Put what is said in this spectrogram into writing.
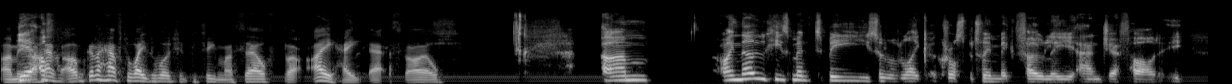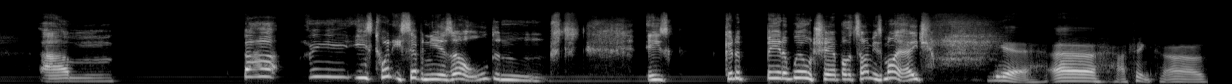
I mean, yeah, I have, I'm going to have to wait to watch it to see myself, but I hate that style. Um, I know he's meant to be sort of like a cross between Mick Foley and Jeff Hardy, um, but he's 27 years old and he's going to be in a wheelchair by the time he's my age. Yeah, uh, I think uh, I was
